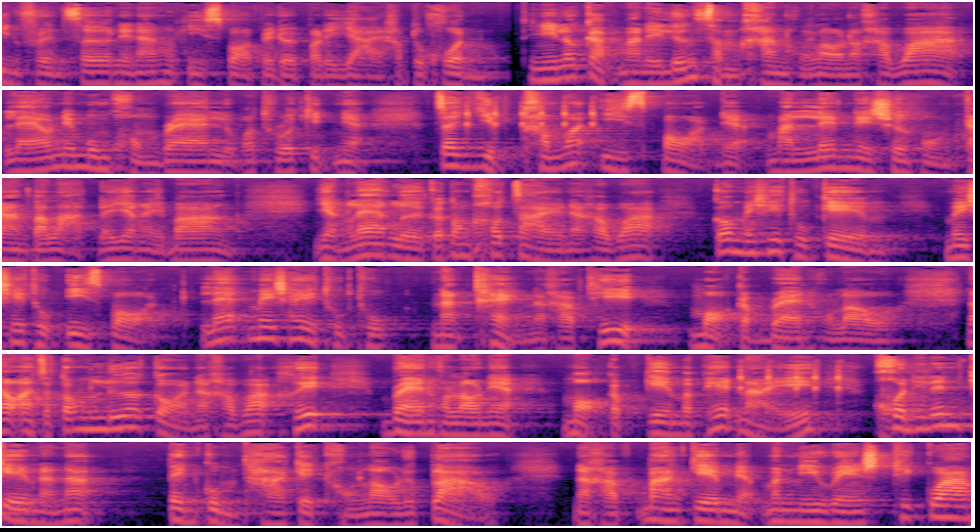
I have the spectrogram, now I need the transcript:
อินฟลูเอนเซอร์ในด้านของ e-sport ไปโดยปริยายครับทุกคน ทีนี้เรากลับมาในเรื่องสำคัญของเรานะครับว่า แล้วในมุมของแบรนด์หรือว่าธุรกิจเนี่ย จะหยิบคำว่า e-sport เนี่ยมาเล่นในเชิงของการตลาดได้ยังไงบ้าง อย่างแรกเลยก็ต้องเข้าใจนะครับว่าก็ไม่ใช่ทุกเกม ไม่ใช่ทุก e-sport และไม่ใช่ทุกๆ นักแข่งนะครับที่เหมาะกับแบรนด์ของเรา เราอาจจะต้องเลือกก่อนนะครับว่าเฮ้ยแบรนด์ของเราเนี่ยเหมาะกับเกมประเภทไหน คนที่เล่นเกมนั้นอะเป็นกลุ่มทาร์เก็ตของเราหรือเปล่านะครับบางเกมเนี่ยมันมีเรนจ์ที่กว้าง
